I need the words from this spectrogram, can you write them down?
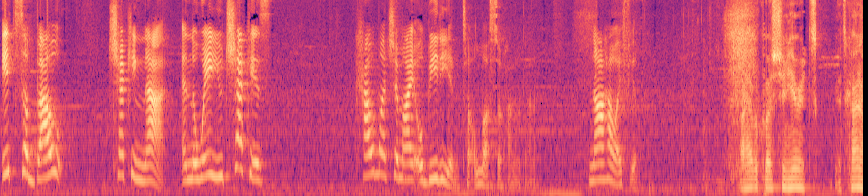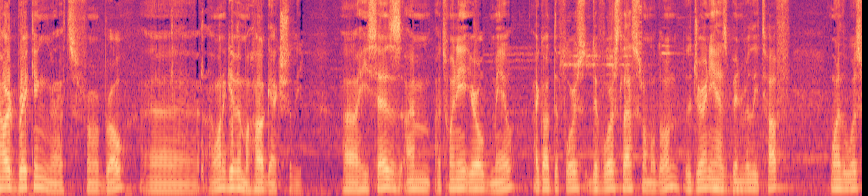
it's about checking that. And the way you check is how much am I obedient to Allah subhanahu wa ta'ala? Not how I feel. I have a question here. It's it's kind of heartbreaking. Uh, it's from a bro. Uh, I want to give him a hug actually. Uh, he says, "I'm a 28 year old male. I got divorced divorced last Ramadan. The journey has been really tough. One of the worst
